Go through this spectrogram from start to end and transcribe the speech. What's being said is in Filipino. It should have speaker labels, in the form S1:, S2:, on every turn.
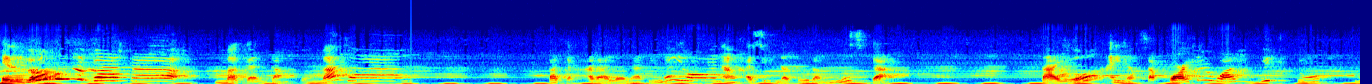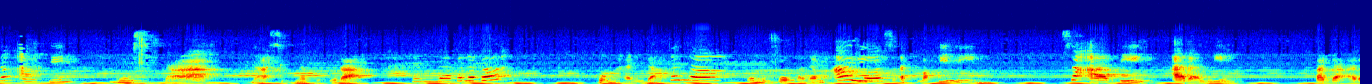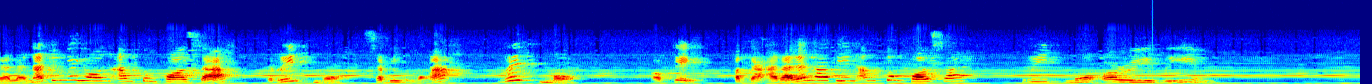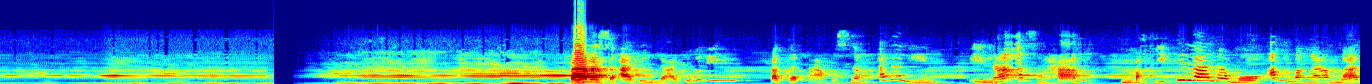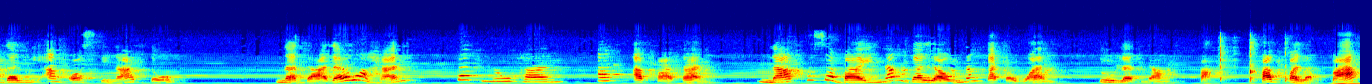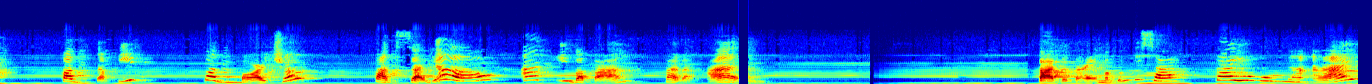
S1: Hello mga bata! Magandang umaga! Pag-aaralan natin ngayon ang asignaturang musika. Tayo ay nasa quarter 1, week 2 ng ating musika na asignatura. Handa ka na ba? Kung handa ka na, umupo ka na maayos at makinig sa ating aralin. Pag-aaralan natin ngayon ang tungkol sa ritmo. Sabihin mo nga, ritmo. Okay, pag-aaralan natin ang tungkol sa ritmo or rhythm. Para sa ating layunin, pagkatapos ng aralin, inaasahang makikilala mo ang mga madaliang ostinato na dalawahan, tatluhan, at apatan na kasabay ng galaw ng katawan tulad ng pagpalakpak, pagtapik, pagmarcha, pagsayaw, at iba pang paraan. Bago tayo mag-umpisa, tayo muna ay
